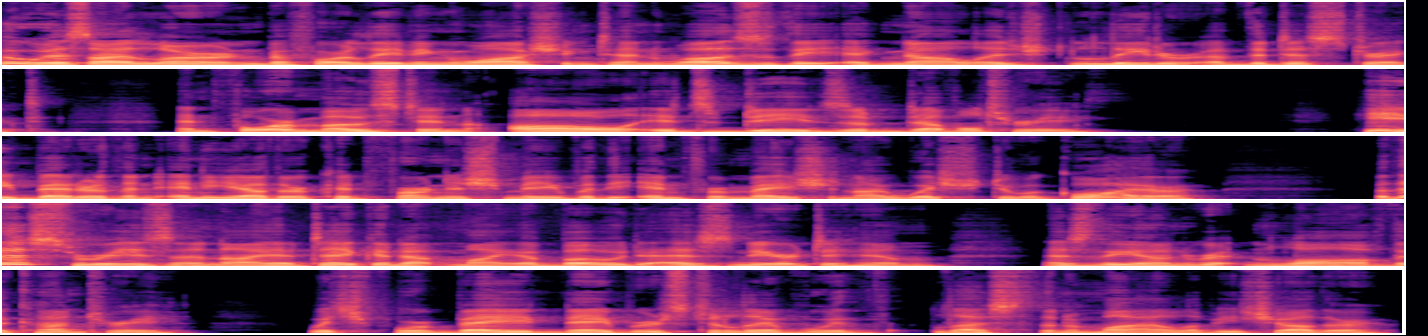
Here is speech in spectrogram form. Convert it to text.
who, as I learned before leaving Washington, was the acknowledged leader of the district and foremost in all its deeds of deviltry. He, better than any other, could furnish me with the information I wished to acquire. For this reason, I had taken up my abode as near to him as the unwritten law of the country, which forbade neighbors to live with less than a mile of each other,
